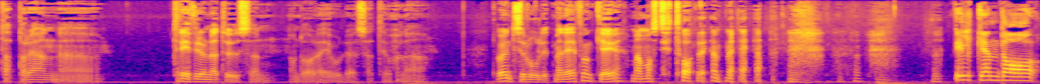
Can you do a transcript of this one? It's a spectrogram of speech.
tappade en uh, 300 tusen någon dag där jag gjorde. Så det var, det var inte så roligt, men det funkar ju. Man måste ju ta det med. Vilken dag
